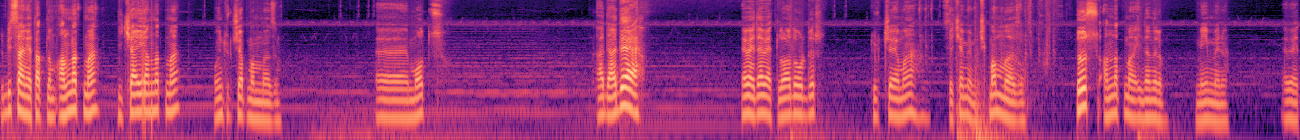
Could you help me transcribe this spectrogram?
Bir saniye tatlım anlatma. Hikayeyi anlatma. Oyun Türkçe yapmam lazım. Ee, mod. Hadi hadi. Evet evet load order. Türkçe ama seçemiyorum. Çıkmam mı lazım? Sus anlatma inanırım. Main menü. Evet.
